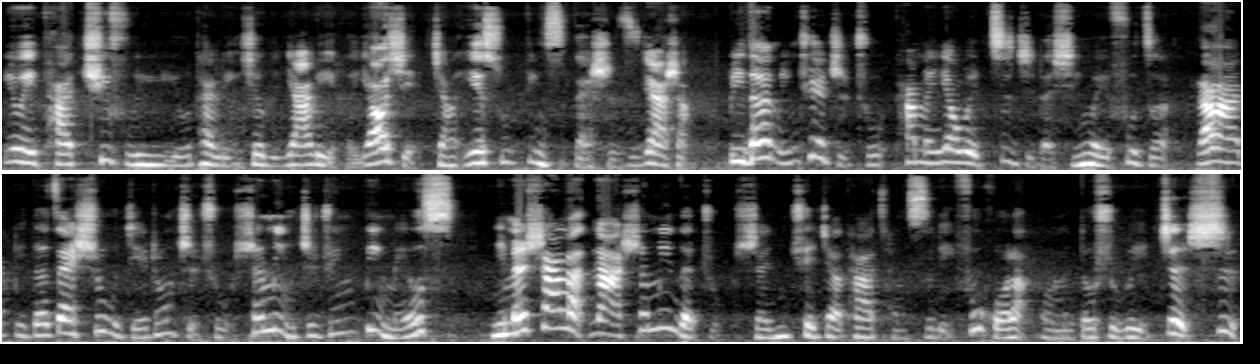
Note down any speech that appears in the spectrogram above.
因为他屈服于犹太领袖的压力和要挟，将耶稣钉死在十字架上。彼得明确指出，他们要为自己的行为负责。然而，彼得在十五节中指出，生命之君并没有死。你们杀了那生命的主，神却叫他从死里复活了。我们都是为这事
